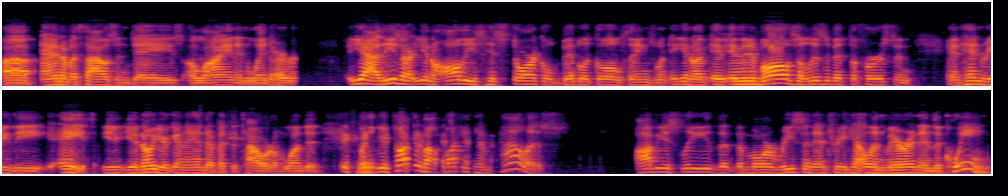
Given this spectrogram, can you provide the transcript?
Uh, Anne of a Thousand Days, A Lion in Winter. Sure. Yeah, these are you know all these historical biblical things. When you know if, if it involves Elizabeth the First and and Henry the Eighth, you, you know you're going to end up at the Tower of London. But if you're talking about Buckingham Palace, obviously the, the more recent entry, Helen Mirren and the Queen.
